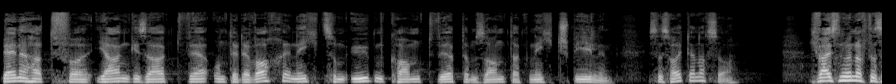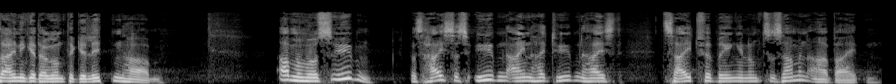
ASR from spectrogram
Berner hat vor Jahren gesagt, wer unter der Woche nicht zum Üben kommt, wird am Sonntag nicht spielen. Ist das heute noch so? Ich weiß nur noch, dass einige darunter gelitten haben. Aber man muss üben. Was heißt das Üben? Einheit üben heißt Zeit verbringen und zusammenarbeiten.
